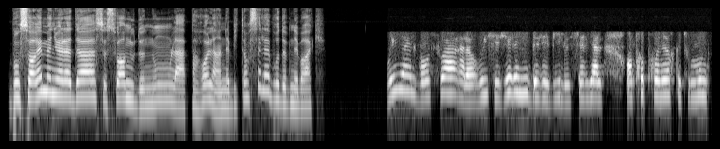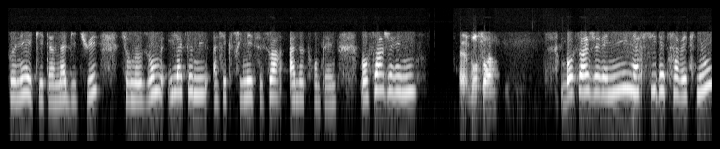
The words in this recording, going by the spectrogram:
Bonsoir Emmanuel Ada. Ce soir, nous donnons la parole à un habitant célèbre de Bnébrac. Oui, elle, bonsoir. Alors oui, c'est Jérémy Bérébi, le serial entrepreneur que tout le monde connaît et qui est un habitué sur nos ondes. Il a tenu à s'exprimer ce soir à notre antenne. Bonsoir Jérémy. Euh, bonsoir. Bonsoir Jérémy, merci d'être avec nous.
